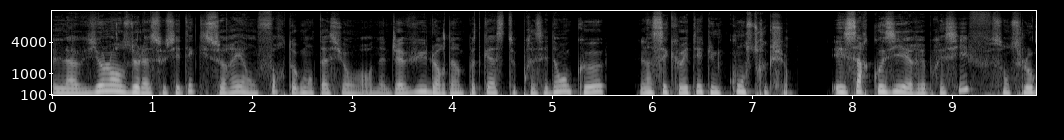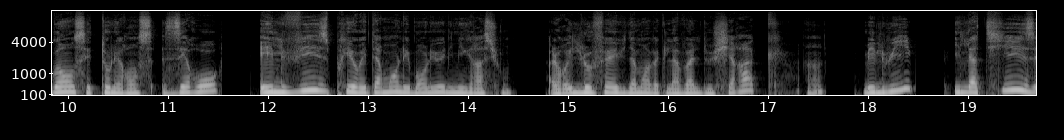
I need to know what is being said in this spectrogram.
la violence de la société qui serait en forte augmentation. On a déjà vu lors d'un podcast précédent que l'insécurité est une construction. Et Sarkozy est répressif, son slogan c'est tolérance zéro, et il vise prioritairement les banlieues et l'immigration. Alors il le fait évidemment avec l'aval de Chirac, hein, mais lui, il attise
